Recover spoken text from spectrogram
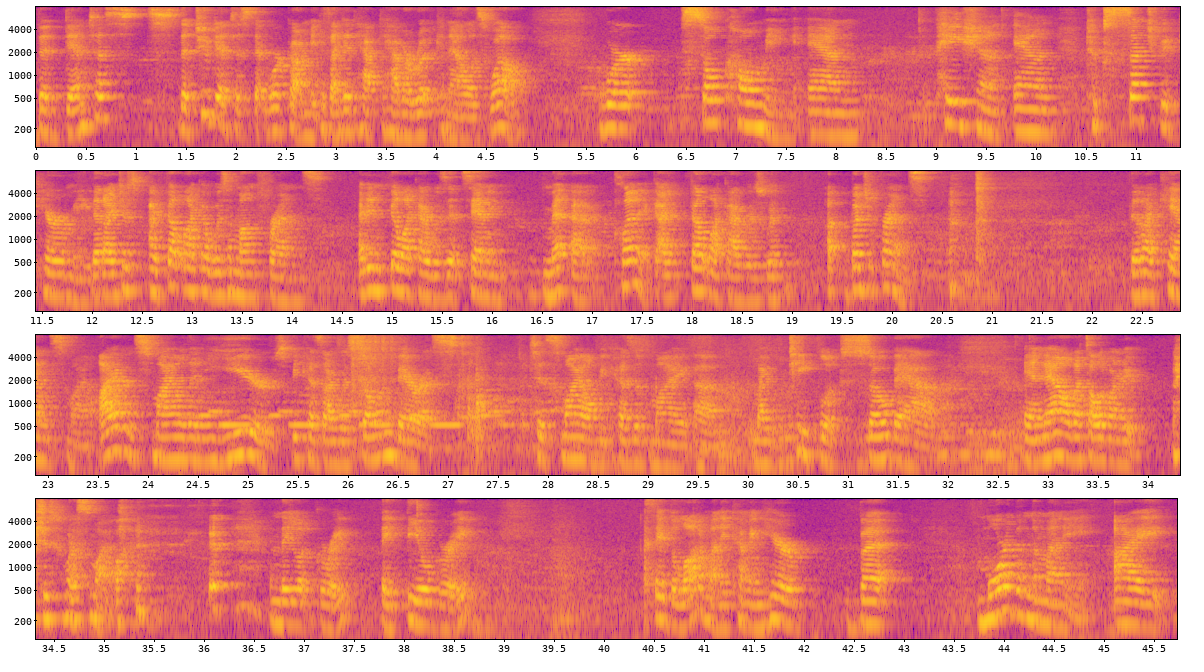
the dentists, the two dentists that work on me, because I did have to have a root canal as well, were so calming and patient and took such good care of me that I just, I felt like I was among friends. I didn't feel like I was at Sani uh, Clinic. I felt like I was with a bunch of friends. that I can smile. I haven't smiled in years because I was so embarrassed to smile because of my, um, my teeth look so bad. And now that's all I want to do. I just want to smile. and they look great. They feel great. I saved a lot of money coming here, but more than the money, I,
